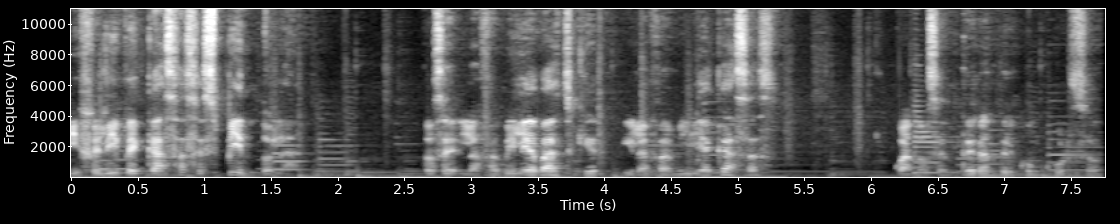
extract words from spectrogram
y Felipe Casas Espíndola. Entonces, la familia Bachker y la familia Casas, cuando se enteran del concurso,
